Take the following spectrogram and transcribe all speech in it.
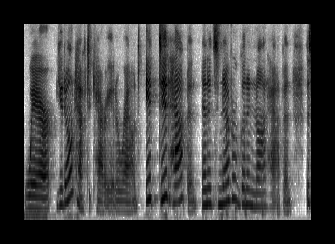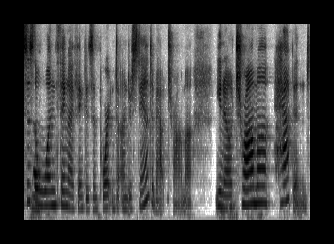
where you don't have to carry it around. It did happen and it's never going to not happen. This is the one thing I think is important to understand about trauma. You know, mm-hmm. trauma happened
